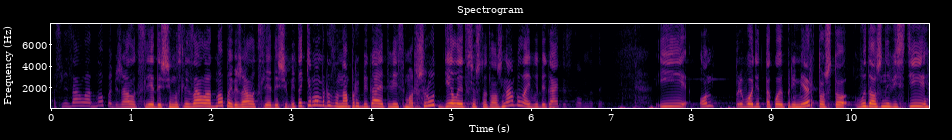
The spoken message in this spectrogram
А слезала одно, побежала к следующему, слезала одно, побежала к следующему. И таким образом она пробегает весь маршрут, делает все, что должна была, и выбегает из комнаты. И он приводит такой пример, то, что вы должны вести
